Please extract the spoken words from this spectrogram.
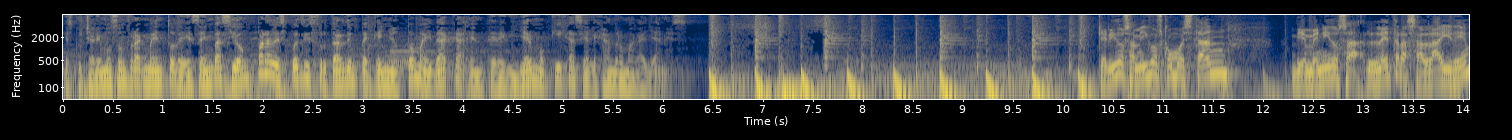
Escucharemos un fragmento de esa invasión para después disfrutar de un pequeño toma y daca entre Guillermo Quijas y Alejandro Magallanes. Queridos amigos, ¿cómo están? Bienvenidos a Letras al Aire.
